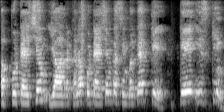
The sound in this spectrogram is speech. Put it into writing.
अब पोटेशियम याद रखना पोटेशियम का सिंबल क्या है? K K is king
